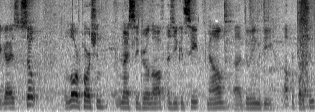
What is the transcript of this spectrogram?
Right guys, so lower portion nicely drilled off as you can see. Now uh, doing the upper portion.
